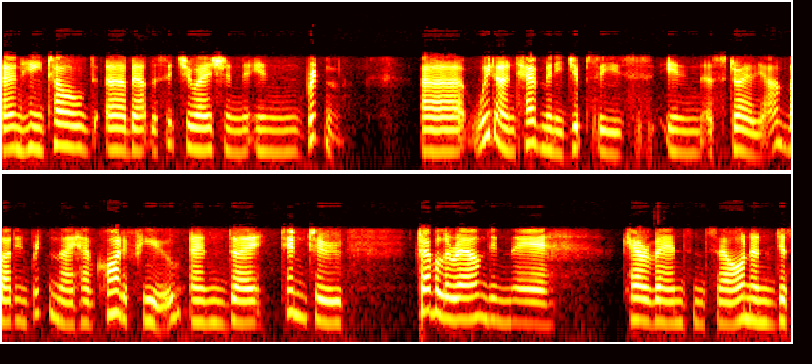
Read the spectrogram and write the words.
and he told uh, about the situation in Britain uh, we don't have many gypsies in Australia, but in Britain they have quite a few, and they tend to travel around in their caravans and so on, and just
